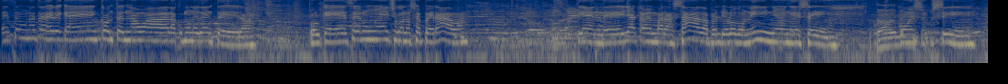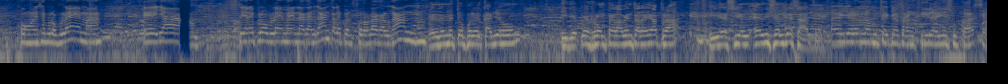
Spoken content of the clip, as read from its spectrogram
Esa es una tragedia que ha consternado a la comunidad entera, porque ese era un hecho que no se esperaba. ¿Entiende? Ella estaba embarazada, perdió los dos niños en ese... Con eso, sí con ese problema. Ella tiene problemas en la garganta, le perforó la garganta. Él le metió por el callejón y después rompe la ventana ahí atrás y él, él hizo el desastre. Ella era una muchacha tranquila ahí en su casa.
